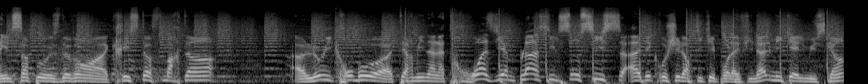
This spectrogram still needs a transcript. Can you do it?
Il s'impose devant euh, Christophe Martin. Euh, Loïc Rombaud termine à la troisième place. Ils sont six à décrocher leur ticket pour la finale. Michael Musquin,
